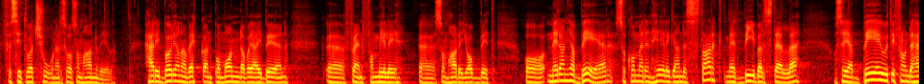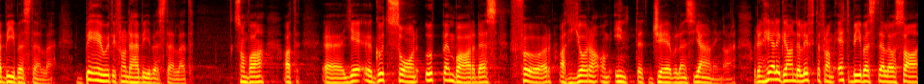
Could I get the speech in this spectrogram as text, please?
för situationer så som han vill. Här i början av veckan på måndag var jag i bön eh, för en familj eh, som har det jobbigt. Och medan jag ber så kommer den helige Ande starkt med ett bibelställe och säger be utifrån det här bibelstället. Be utifrån det här bibelstället. Som var att Eh, eh, Guds son uppenbarades för att göra om intet djävulens gärningar. Och den helige Ande lyfte fram ett bibelställe och sa,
